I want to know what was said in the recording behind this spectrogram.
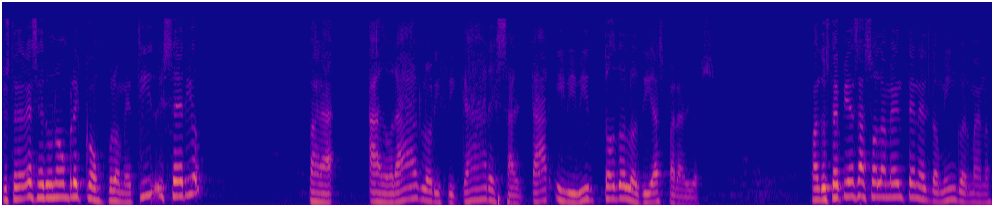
Y usted debe ser un hombre comprometido y serio para adorar, glorificar, exaltar y vivir todos los días para Dios. Cuando usted piensa solamente en el domingo, hermano,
